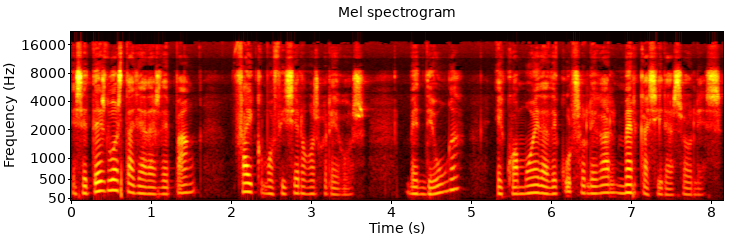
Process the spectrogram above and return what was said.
e se tes dúas talladas de pan, fai como fixeron os gregos, vende unha e coa moeda de curso legal merca xirasoles.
